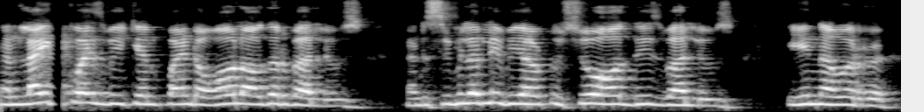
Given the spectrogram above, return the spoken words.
And likewise, we can find all other values. And similarly, we have to show all these values in our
